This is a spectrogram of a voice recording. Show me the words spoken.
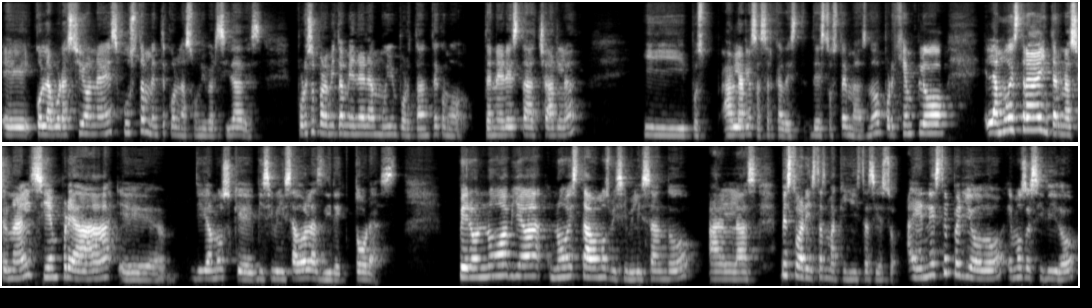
eh, colaboraciones justamente con las universidades. Por eso para mí también era muy importante como tener esta charla y pues hablarles acerca de, estos temas, ¿no? Por ejemplo, la muestra internacional siempre ha, eh, digamos que, visibilizado a las directoras pero no había, no estábamos visibilizando a las vestuaristas, maquillistas y eso. En este periodo hemos decidido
